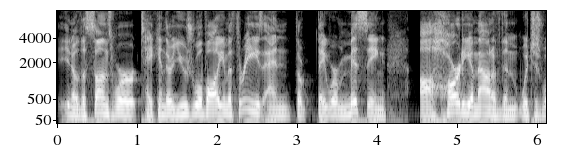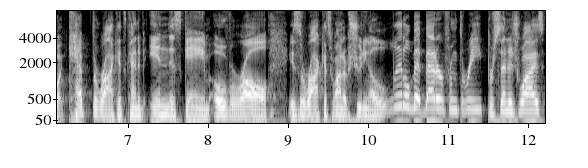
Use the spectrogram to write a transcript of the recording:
you know, the Suns were taking their usual volume of threes and the, they were missing a hearty amount of them, which is what kept the Rockets kind of in this game overall. Is the Rockets wound up shooting a little bit better from three percentage wise,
